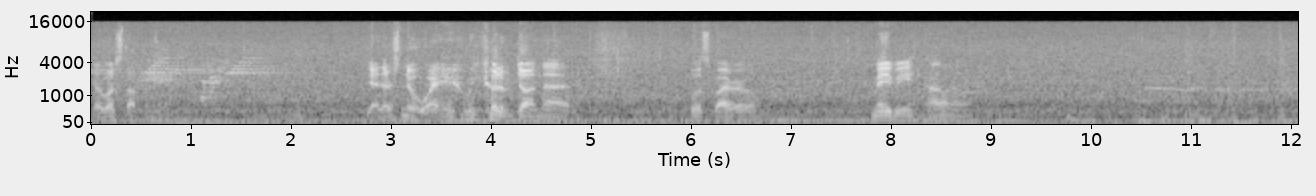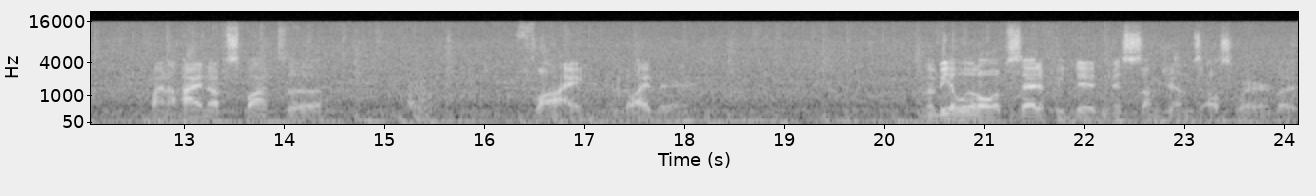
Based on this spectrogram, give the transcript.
there was stuff in. Yeah, there's no way we could have done that with Spyro. Maybe, I don't know. Find a high enough spot to fly and glide there. I'm gonna be a little upset if we did miss some gems elsewhere, but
